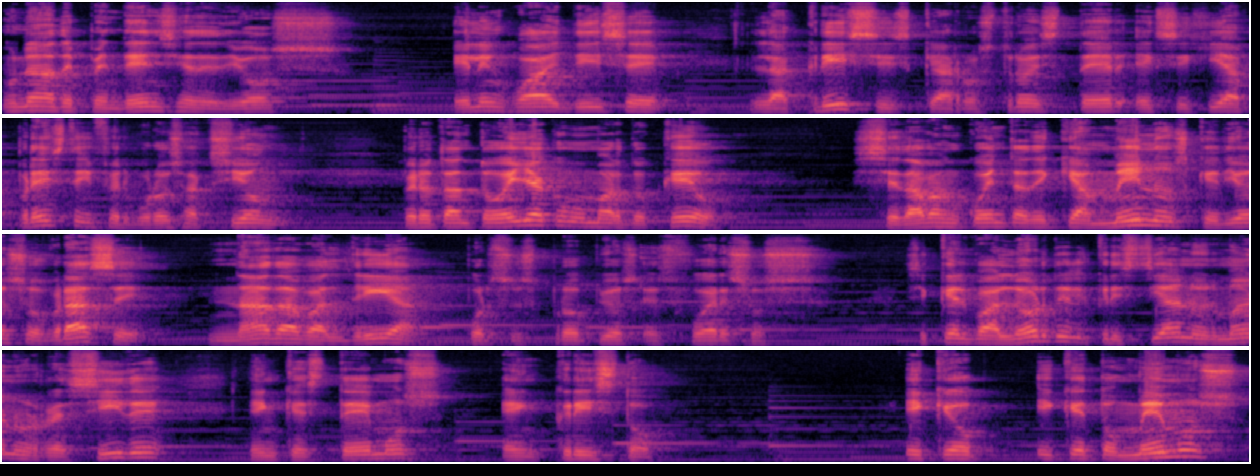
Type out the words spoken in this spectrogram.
una dependencia de Dios. Ellen White dice, la crisis que arrostró Esther exigía presta y fervorosa acción, pero tanto ella como Mardoqueo se daban cuenta de que a menos que Dios obrase, nada valdría por sus propios esfuerzos. Así que el valor del cristiano, hermano, reside en que estemos en Cristo y que, y que tomemos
